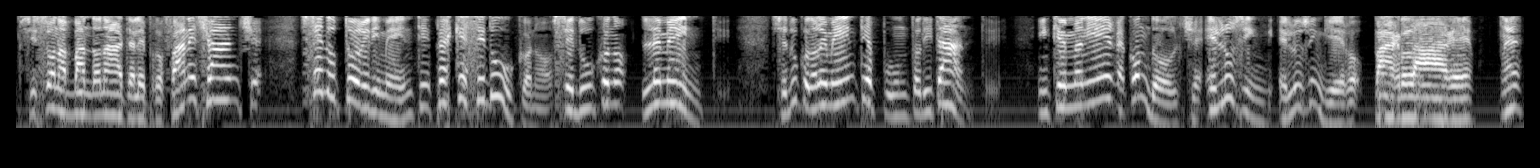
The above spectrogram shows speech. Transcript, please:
si sono abbandonati alle profane ciance, seduttori di menti perché seducono, seducono le menti, seducono le menti appunto di tanti. In che maniera? Con dolce e, lusing- e lusinghiero parlare. Eh?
